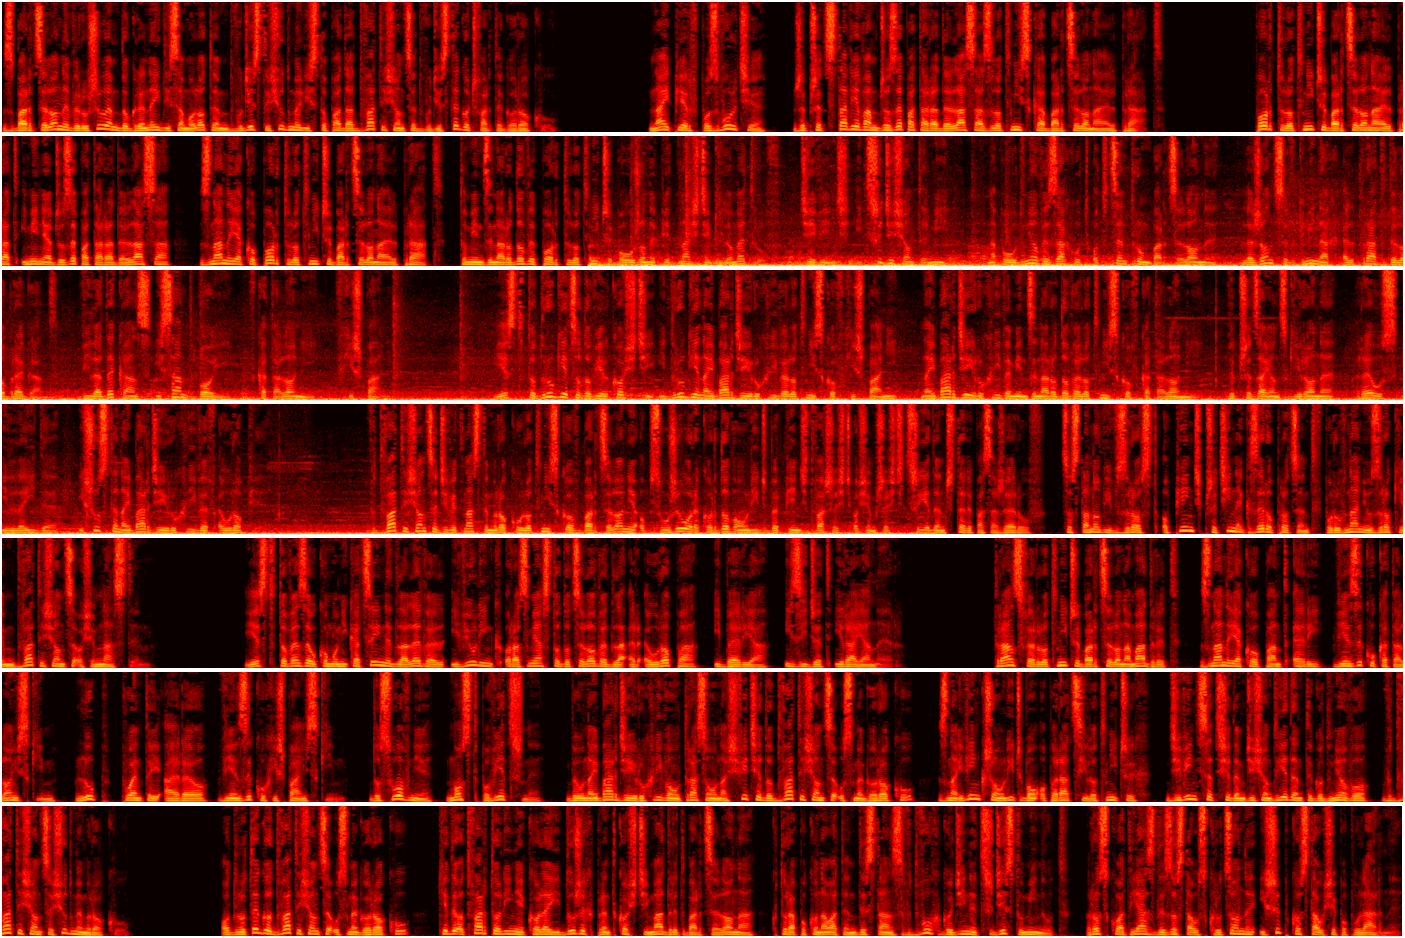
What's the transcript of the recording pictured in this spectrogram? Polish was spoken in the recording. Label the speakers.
Speaker 1: Z Barcelony wyruszyłem do Grenady samolotem 27 listopada 2024 roku. Najpierw pozwólcie, że przedstawię Wam Josepa Taradellasa z lotniska Barcelona El Prat. Port lotniczy Barcelona El Prat imienia Josepa Taradellasa, znany jako Port lotniczy Barcelona El Prat, to międzynarodowy port lotniczy położony 15 km, 9,3 mil, na południowy zachód od centrum Barcelony, leżący w gminach El Prat de Llobregat, Viladecans i Sant Boi, w Katalonii, w Hiszpanii. Jest to drugie co do wielkości i drugie najbardziej ruchliwe lotnisko w Hiszpanii, najbardziej ruchliwe międzynarodowe lotnisko w Katalonii, wyprzedzając Girone, Reus i Lleida i szóste najbardziej ruchliwe w Europie. W 2019 roku lotnisko w Barcelonie obsłużyło rekordową liczbę 5268631 pasażerów, co stanowi wzrost o 5,0% w porównaniu z rokiem 2018. Jest to węzeł komunikacyjny dla Level i Vueling oraz miasto docelowe dla Air Europa, Iberia, EasyJet i Ryanair. Transfer lotniczy Barcelona-Madryt, znany jako Pant Eri w języku katalońskim lub Puente Aéreo w języku hiszpańskim, dosłownie most powietrzny, był najbardziej ruchliwą trasą na świecie do 2008 roku, z największą liczbą operacji lotniczych 971 tygodniowo w 2007 roku. Od lutego 2008 roku kiedy otwarto linię kolei dużych prędkości Madryt-Barcelona, która pokonała ten dystans w 2 godziny 30 minut, rozkład jazdy został skrócony i szybko stał się popularny.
